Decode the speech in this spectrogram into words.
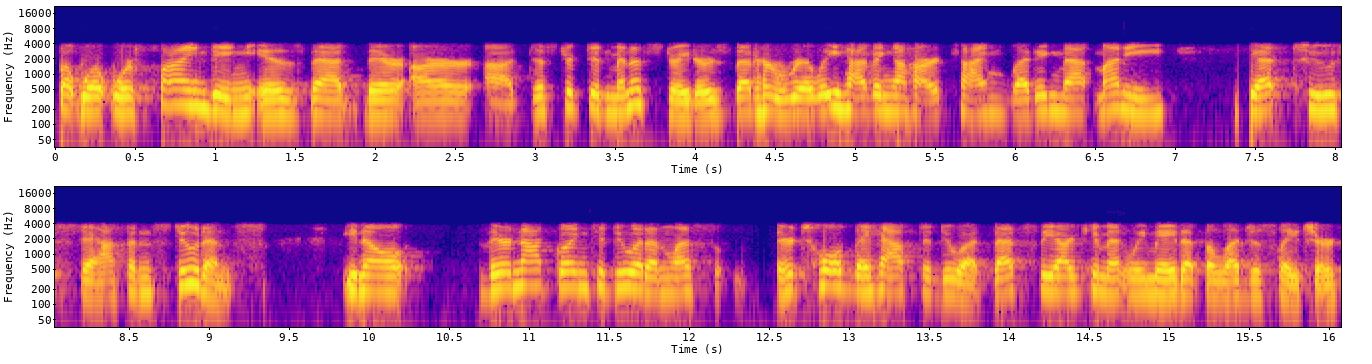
But what we're finding is that there are uh, district administrators that are really having a hard time letting that money get to staff and students. You know, they're not going to do it unless they're told they have to do it. That's the argument we made at the legislature.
